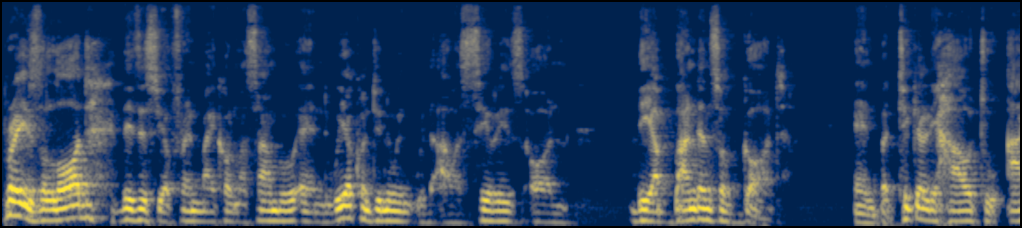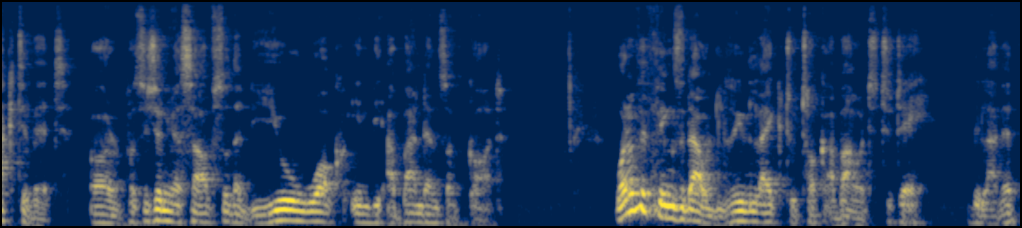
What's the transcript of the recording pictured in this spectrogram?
Praise the Lord. This is your friend Michael Masambu, and we are continuing with our series on the abundance of God and particularly how to activate or position yourself so that you walk in the abundance of God. One of the things that I would really like to talk about today, beloved,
